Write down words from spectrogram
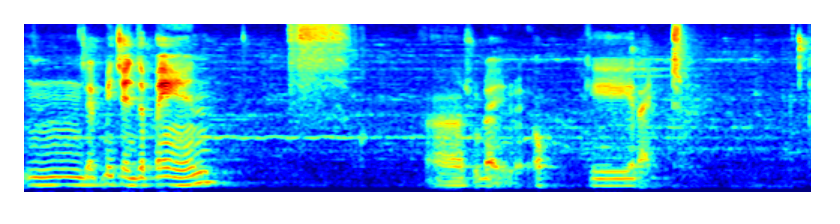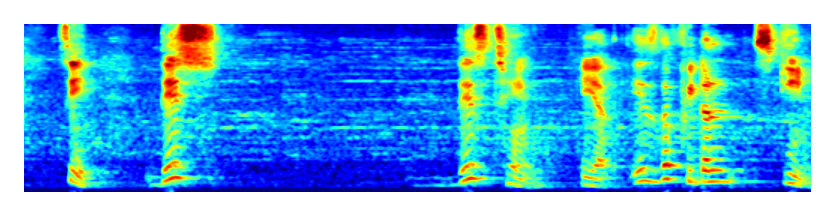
mm, let me change the pen. Uh, should I okay right. See this this thing here is the fetal skin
